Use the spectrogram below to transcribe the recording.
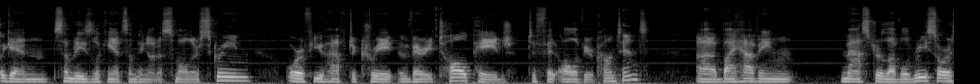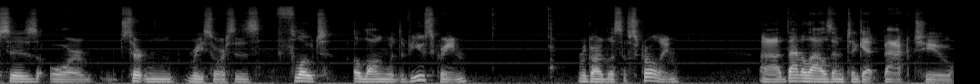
again, somebody's looking at something on a smaller screen, or if you have to create a very tall page to fit all of your content, uh, by having master level resources or certain resources float along with the view screen, regardless of scrolling, uh, that allows them to get back to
